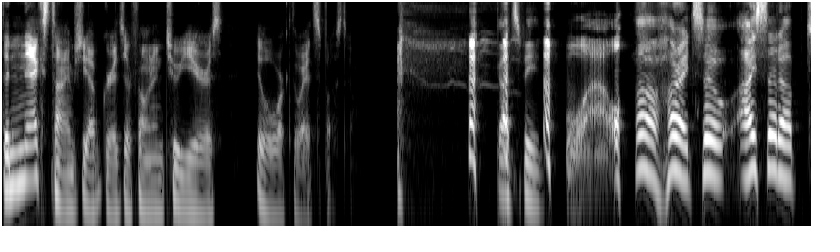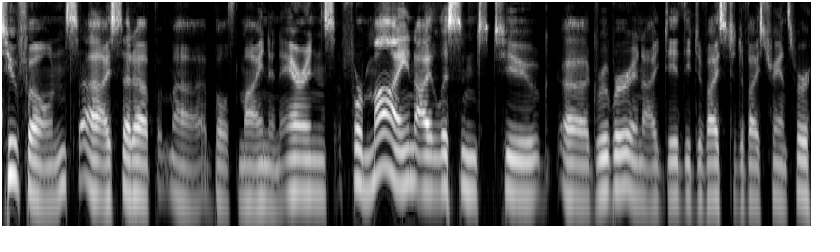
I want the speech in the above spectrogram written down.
the next time she upgrades her phone in two years, it will work the way it's supposed to. Godspeed. wow. Oh, all right. So I set up two phones. Uh, I set up uh, both mine and Erin's. For mine, I listened to uh, Gruber and I did the device to device transfer.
